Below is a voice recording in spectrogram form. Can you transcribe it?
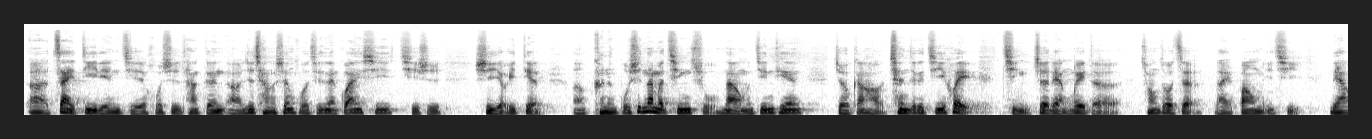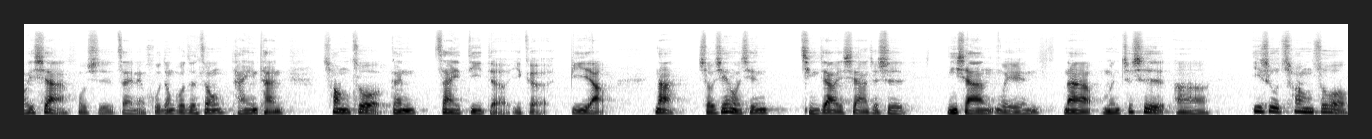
呃在地连接，或是它跟啊、呃、日常生活之间的关系，其实是有一点呃可能不是那么清楚。那我们今天就刚好趁这个机会，请这两位的。创作者来帮我们一起聊一下，或是在那互动过程中谈一谈创作跟在地的一个必要。那首先我先请教一下，就是倪翔委员，那我们就是呃艺术创作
